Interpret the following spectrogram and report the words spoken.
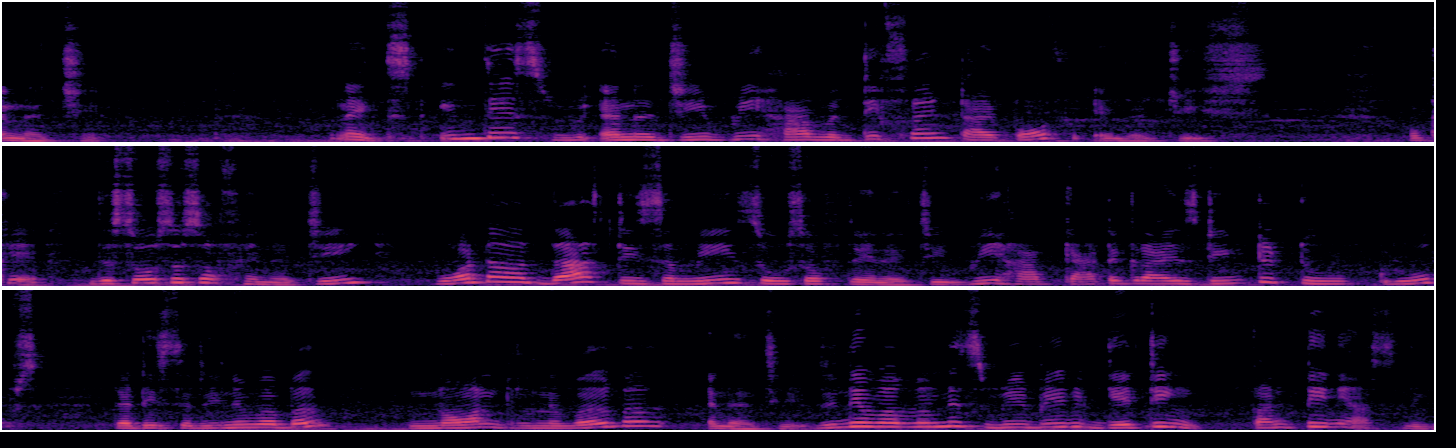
energy next in this energy we have a different type of energies. Okay the sources of energy. What are that is the main source of the energy. We have categorized into two groups. That is renewable non-renewable energy. Renewable means we will be getting continuously.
